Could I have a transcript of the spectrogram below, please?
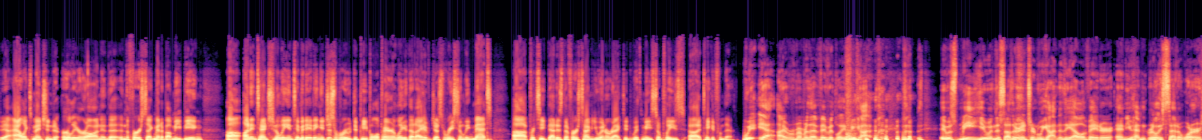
Alex mentioned earlier on in the in the first segment about me being uh, unintentionally intimidating and just rude to people apparently that I have just recently met. Uh, Pratik, that is the first time you interacted with me, so please uh, take it from there. We yeah, I remember that vividly. We got it was me, you, and this other intern. We got into the elevator, and you hadn't really said a word.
